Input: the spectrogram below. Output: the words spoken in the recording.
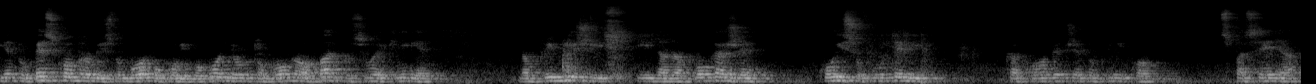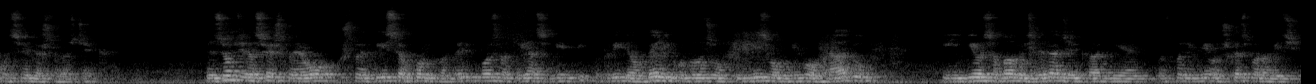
jednu beskompromisnu borbu koliko god je on to mogao, bar kroz svoje knjige, nam približi i da nam pokaže koji su putevi, kako on već jednom prilikom, spasenja od svega što nas čeka. Bez obzira sve što je ovo, što je pisao, koliko je meni poznato, ja sam ipak vidio veliku dozu optimizma u njegovom radu i bio sam malo iznenađen kad mi je gospodin Miloš Krsmanović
